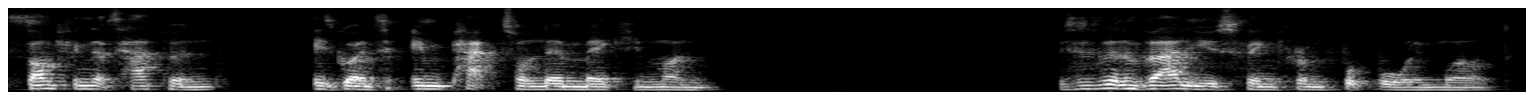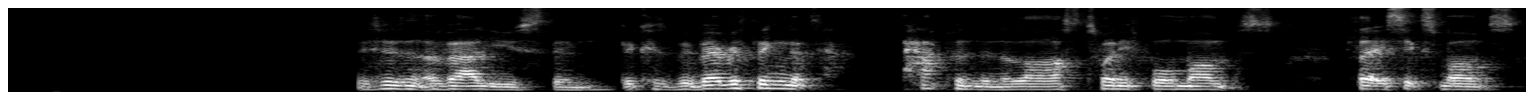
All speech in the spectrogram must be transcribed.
something that's happened is going to impact on them making money this isn't a values thing from footballing world. This isn't a values thing because with everything that's happened in the last 24 months, 36 months,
